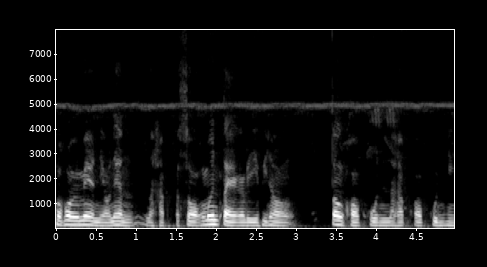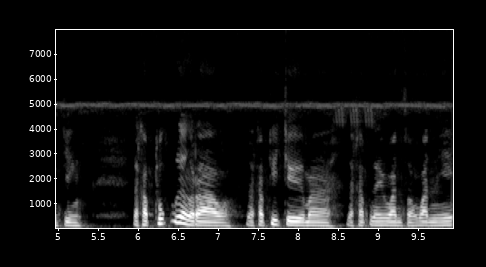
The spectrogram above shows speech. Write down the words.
พ่อพ่อแม่แม่เหนียวแน่นนะครับสองหมื่นแตกอหลีพี่น้องต้องขอบคุณนะครับ ขอบคุณจริง ๆนะครับ ทุกเรื่องราวนะครับที่เจอมานะครับในวันสองวันนี้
